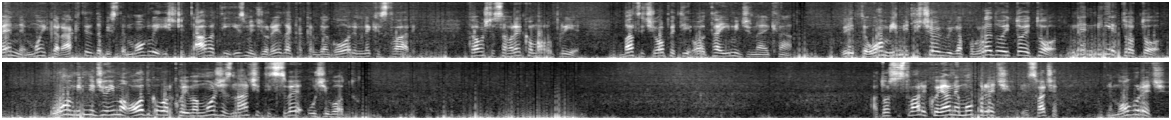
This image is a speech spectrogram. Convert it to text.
mene, moj karakter, da biste mogli iščitavati između redaka kad ga govorim neke stvari. Kao što sam rekao malo prije, bacit ću opet i o, taj imidž na ekran. Vidite, u ovom imidžu čovjek bi ga pogledao i to je to. Ne, nije to to. U ovom imidžu ima odgovor koji vam može značiti sve u životu. A to su stvari koje ja ne mogu reći, jer svačate? Ne mogu reći.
